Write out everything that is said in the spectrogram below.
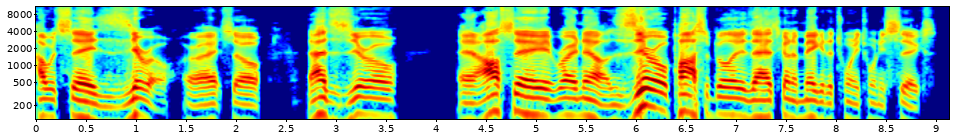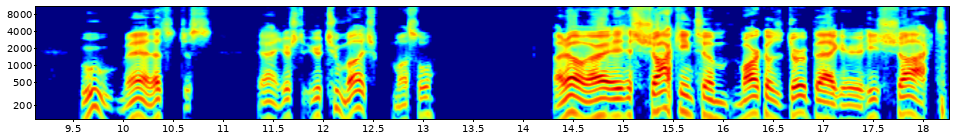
I would say zero. All right, so that's zero and I'll say it right now, zero possibility that it's going to make it to 2026. Ooh, man, that's just, yeah, you're, you're too much, Muscle. I know, right? It's shocking to Marco's dirtbag here. He's shocked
